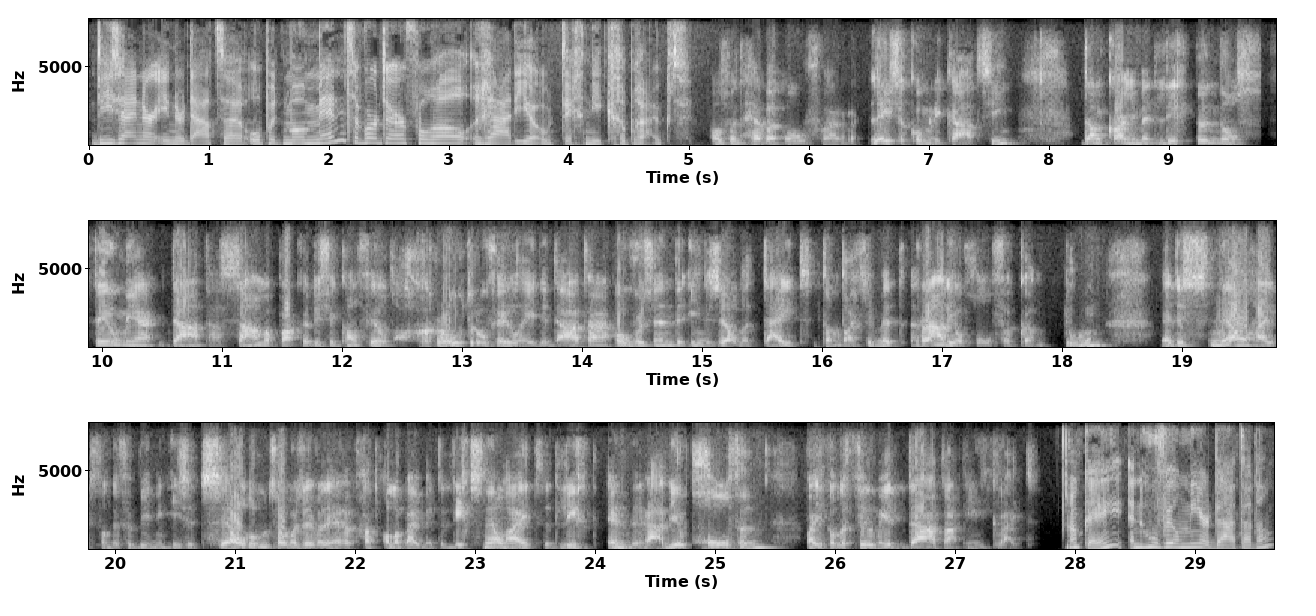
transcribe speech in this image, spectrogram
die zijn er inderdaad. Op het moment wordt er vooral radiotechniek gebruikt. Als we het hebben over lasercommunicatie, dan kan je met lichtbundels veel meer data samenpakken. Dus je kan veel grotere hoeveelheden data overzenden in dezelfde tijd dan dat je met radiogolven kan doen. De snelheid van de verbinding is hetzelfde, om het zo maar te zeggen. Het gaat allebei met de lichtsnelheid, het licht en de radiogolven. Maar je kan er veel meer data in kwijt. Oké, en hoeveel meer data dan?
